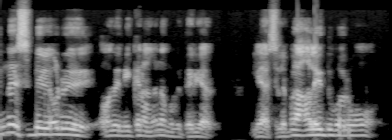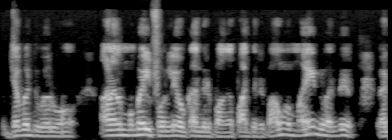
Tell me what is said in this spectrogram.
என்ன சிந்தையோடு வந்து நிற்கிறாங்கன்னு நமக்கு தெரியாது. இல்லையா? சில பேர் ஆலயத்துக்கு வருவோம் ஜபத்துக்கு வருவோம். ஆனால் மொபைல் ஃபோன்லேயே உட்காந்துருப்பாங்க பார்த்துருப்பாங்க அவங்க மைண்ட் வந்து வேற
